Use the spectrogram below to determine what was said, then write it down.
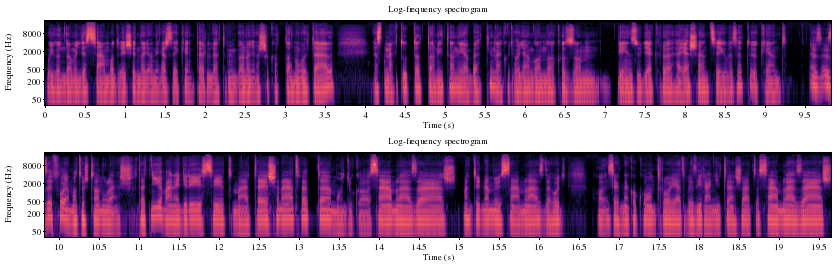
úgy gondolom, hogy ez számodra is egy nagyon érzékeny terület, amiben nagyon sokat tanultál. Ezt meg tudtad tanítani a Bettinek, hogy hogyan gondolkozzon pénzügyekről helyesen cégvezetőként? Ez, ez egy folyamatos tanulás. Tehát nyilván egy részét már teljesen átvette, mondjuk a számlázás, mert hogy nem ő számláz, de hogy a, ezeknek a kontrollját, vagy az irányítását, a számlázás,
